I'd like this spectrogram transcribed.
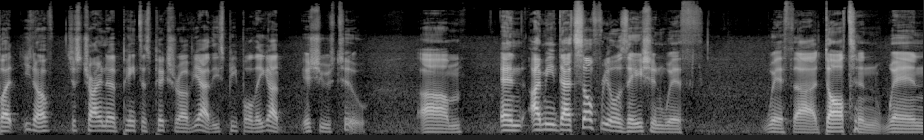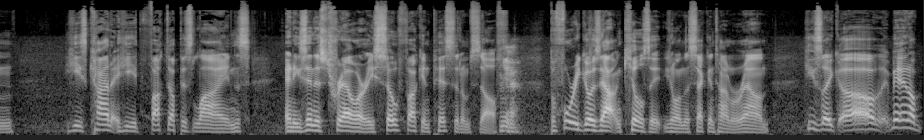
but you know, just trying to paint this picture of yeah, these people they got issues too. Um, and I mean that self realization with with uh, Dalton when he's kind of he fucked up his lines and he's in his trailer. He's so fucking pissed at himself. Yeah. Before he goes out and kills it, you know, on the second time around, he's like, "Oh man, I'm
